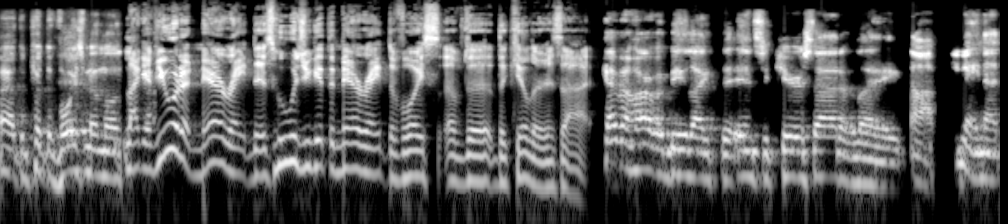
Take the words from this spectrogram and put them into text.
I have to put the voice memo. Like if you were to narrate this, who would you get to narrate the voice of the the killer inside? Kevin Hart would be like the insecure side of like, ah, you ain't nothing.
